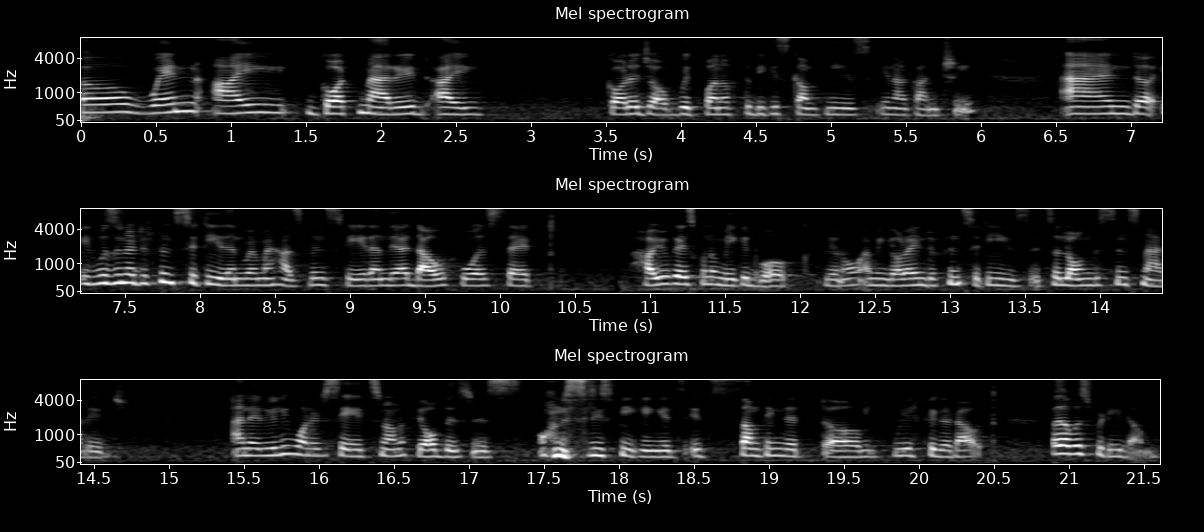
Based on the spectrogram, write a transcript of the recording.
Uh, when I got married, I got a job with one of the biggest companies in our country. And uh, it was in a different city than where my husband stayed. And their doubt was that, how are you guys going to make it work? You know, I mean, y'all are in different cities. It's a long distance marriage. And I really wanted to say it's none of your business, honestly speaking. It's, it's something that um, we'll figure out. But that was pretty dumb.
